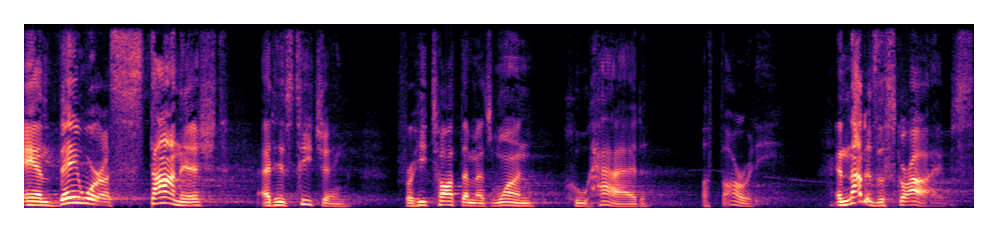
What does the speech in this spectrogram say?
And they were astonished at his teaching, for he taught them as one who had authority, and not as the scribes.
